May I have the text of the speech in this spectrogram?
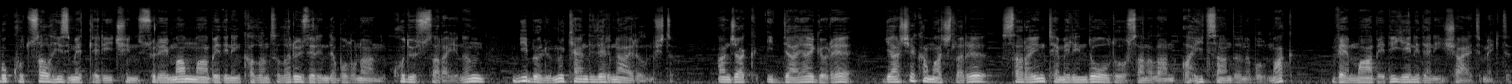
Bu kutsal hizmetleri için Süleyman Mabedi'nin kalıntıları üzerinde bulunan Kudüs Sarayı'nın bir bölümü kendilerine ayrılmıştı. Ancak iddiaya göre gerçek amaçları sarayın temelinde olduğu sanılan ahit sandığını bulmak ve mabedi yeniden inşa etmekti.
